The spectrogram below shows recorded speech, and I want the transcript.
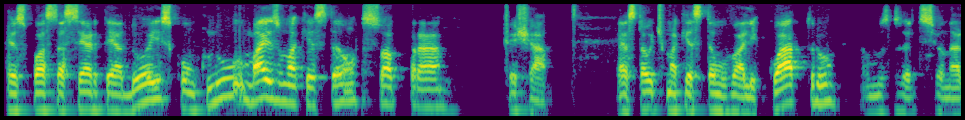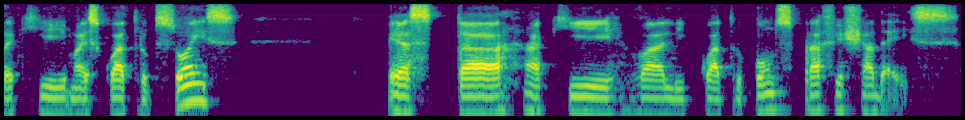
resposta certa é a 2, concluo, mais uma questão só para fechar. Esta última questão vale 4, vamos adicionar aqui mais quatro opções. Esta aqui vale 4 pontos para fechar 10.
